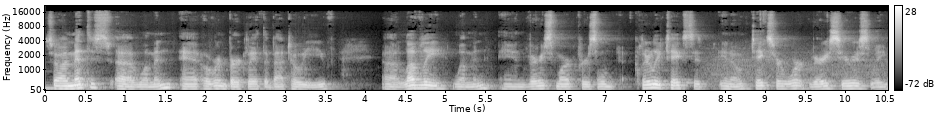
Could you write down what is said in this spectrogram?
So I met this uh, woman at, over in Berkeley at the Bateau Ivre. lovely woman and very smart person. Clearly takes it, you know, takes her work very seriously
